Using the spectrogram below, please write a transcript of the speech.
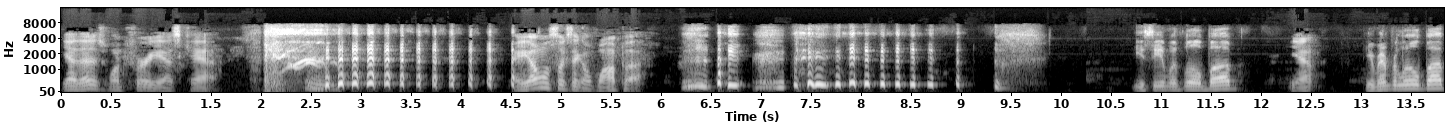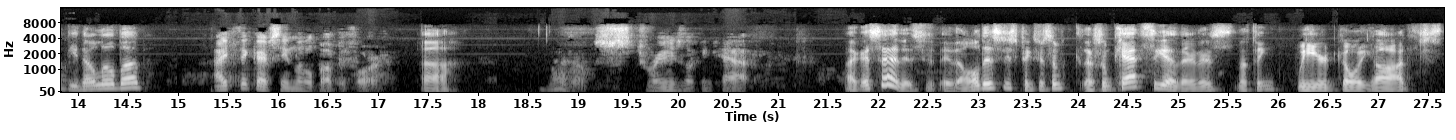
yeah, that is one furry ass cat. he almost looks like a wampa. you see him with Little Bub? Yeah, Do You remember Little Bub? Do you know Little Bub? I think I've seen Little Bub before. Uh, That is a strange looking cat. like I said, it's it, all this is just pictures of, of some cats together. There's nothing weird going on. Just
